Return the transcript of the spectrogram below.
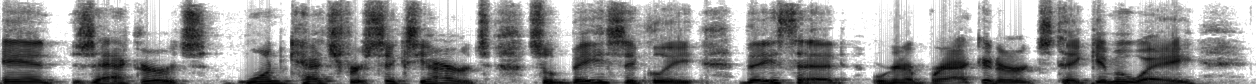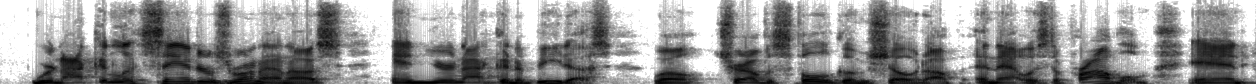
And Zach Ertz, one catch for six yards. So basically, they said, we're going to bracket Ertz, take him away. We're not going to let Sanders run on us, and you're not going to beat us. Well, Travis Fulgham showed up, and that was the problem. And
